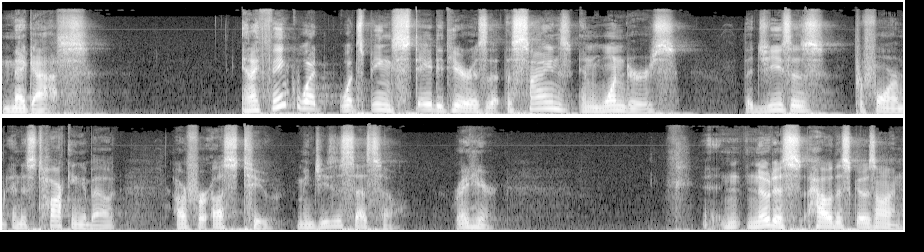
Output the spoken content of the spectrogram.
Megas. And I think what, what's being stated here is that the signs and wonders that Jesus performed and is talking about are for us too. I mean, Jesus says so right here. N- notice how this goes on.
